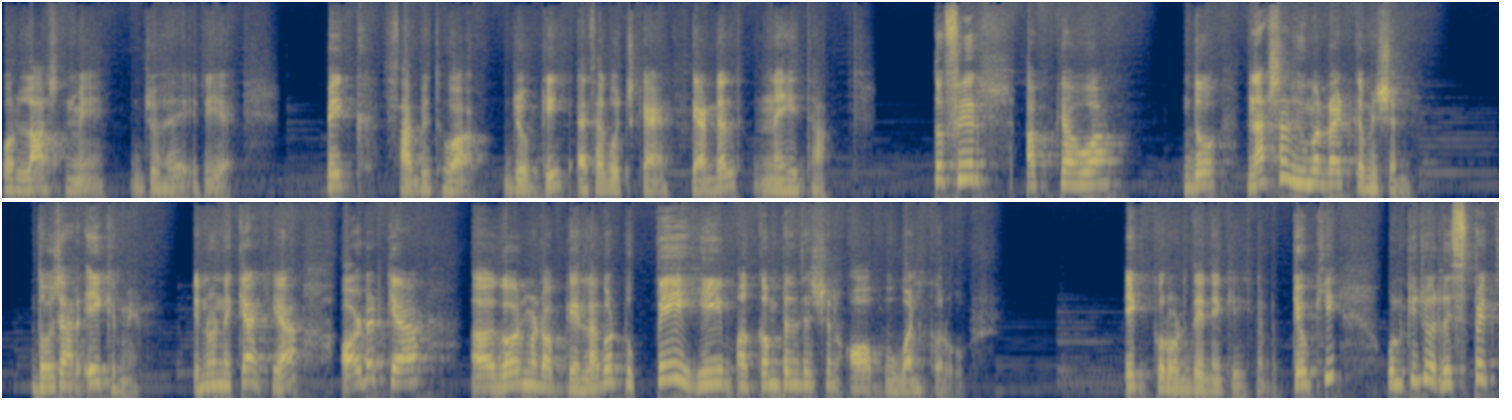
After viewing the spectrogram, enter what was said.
और लास्ट में जो है ये फेक साबित हुआ, जो कि ऐसा कुछ स्कैंडल नहीं था। तो फिर अब क्या हुआ? दो नेशनल ह्यूमन राइट कमीशन 2001 में इन्होंने क्या किया? ऑर्डर किया गवर्नमेंट ऑफ़ केरला को to pay him a compensation of one crore एक करोड़ देने की क्योंकि उनकी जो रिस्पेक्ट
